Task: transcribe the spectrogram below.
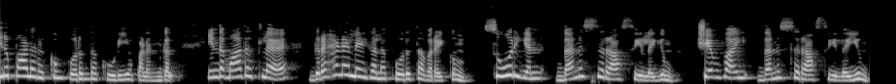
இருப்பாளருக்கும் பொருந்தக்கூடிய பலன்கள். இந்த மாதத்துல கிரகநிலைகளை பொறுத்த வரைக்கும் சூரியன் தனுசு ராசியிலையும் செவ்வாய் தனுசு ராசியிலையும்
